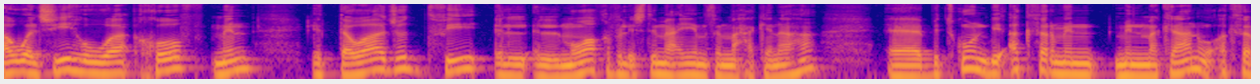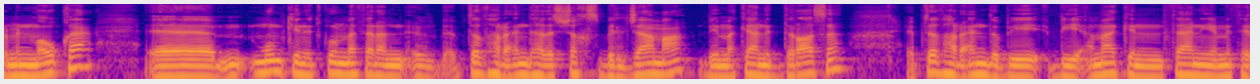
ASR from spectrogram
أول شيء هو خوف من التواجد في المواقف الاجتماعية مثل ما حكيناها. آه، بتكون بأكثر من من مكان وأكثر من موقع. آه، ممكن تكون مثلا بتظهر عند هذا الشخص بالجامعة بمكان الدراسة. بتظهر عنده بأماكن ثانية مثل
